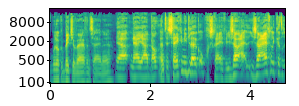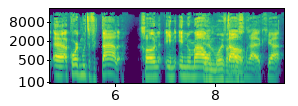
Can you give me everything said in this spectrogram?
Het moet ook een beetje wervend zijn, hè? Ja, nee, ja dat, het is zeker niet leuk opgeschreven. Je zou, je zou eigenlijk het eh, akkoord moeten vertalen. Gewoon in, in normaal In taalgebruik, ja.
